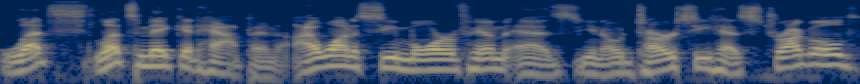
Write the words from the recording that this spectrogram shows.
Let's let's make it happen. I want to see more of him as you know Darcy has struggled.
